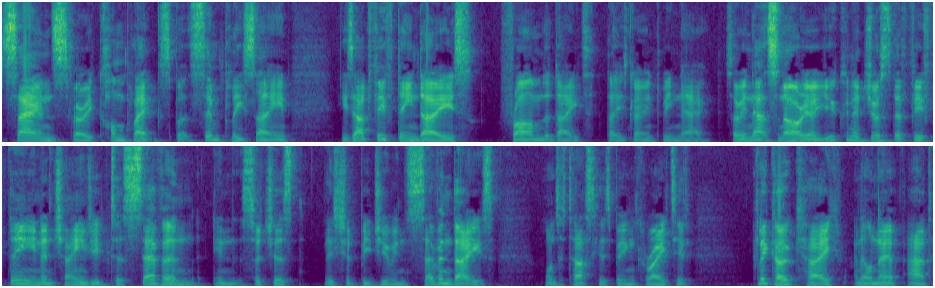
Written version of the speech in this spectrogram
sounds very complex, but simply saying he's had 15 days from the date that he's going to be now. So in that scenario, you can adjust the 15 and change it to 7, in such as this should be due in 7 days once a task has been created. Click OK and it'll now add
